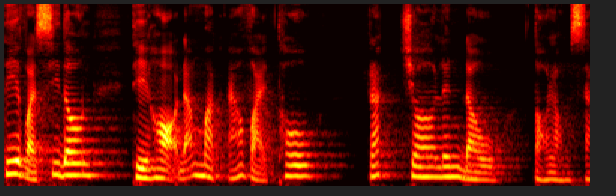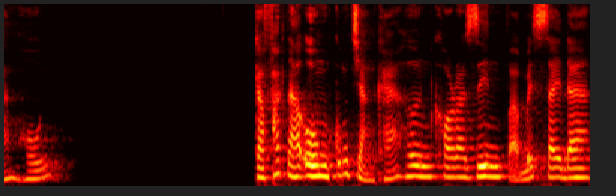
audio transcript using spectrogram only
Tia và Sidon, thì họ đã mặc áo vải thô, rắc cho lên đầu, tỏ lòng sám hối. Cả Phát Na ôm cũng chẳng khá hơn Chorazin và Bethsaida.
